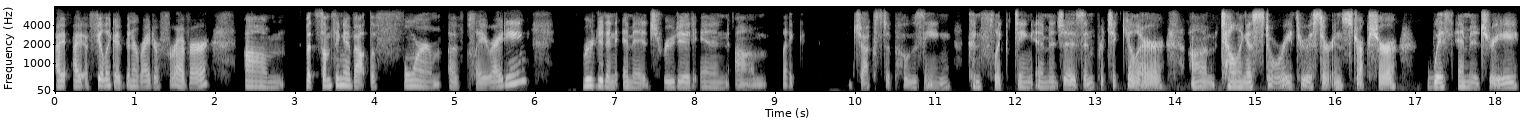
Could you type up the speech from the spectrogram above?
I, I, feel like I've been a writer forever, um, but something about the form of playwriting rooted in image, rooted in um, like juxtaposing conflicting images in particular, um, telling a story through a certain structure with imagery.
